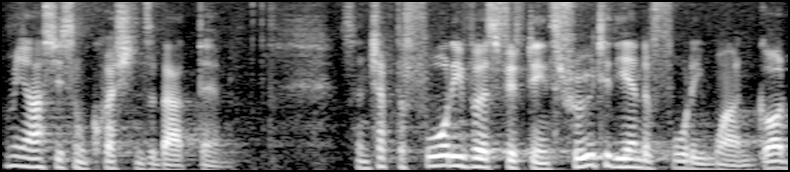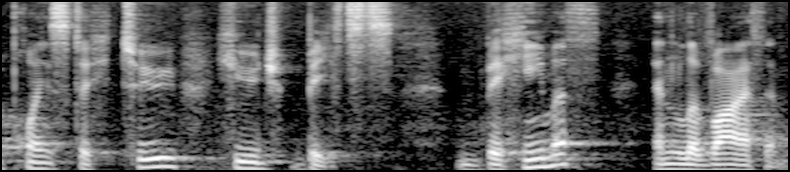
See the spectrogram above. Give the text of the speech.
Let me ask you some questions about them. So, in chapter 40, verse 15, through to the end of 41, God points to two huge beasts Behemoth and Leviathan.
